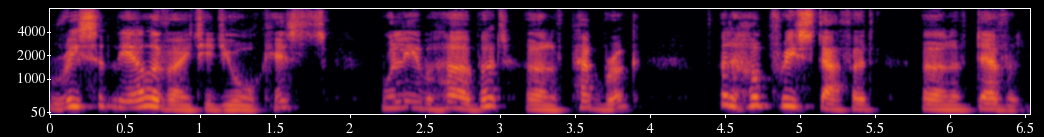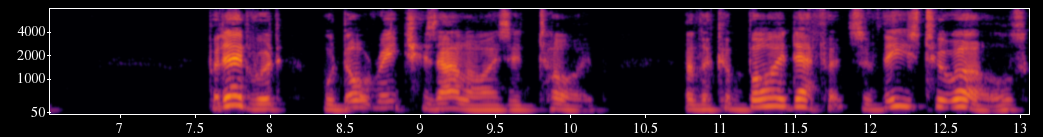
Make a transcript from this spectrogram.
recently elevated Yorkists, William Herbert, Earl of Pembroke, and Humphrey Stafford, Earl of Devon. But Edward would not reach his allies in time, and the combined efforts of these two earls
